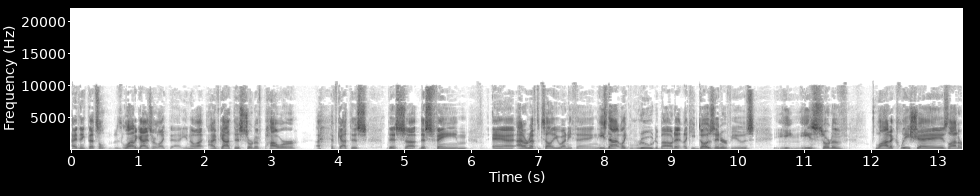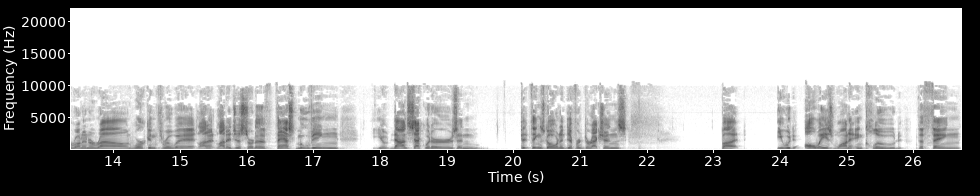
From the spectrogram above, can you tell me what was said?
I think that's a, a lot of guys are like that. You know, I, I've got this sort of power. I've got this this uh, this fame, and I don't have to tell you anything. He's not like rude about it. Like he does interviews. He he's sort of a lot of cliches, a lot of running around, working through it, a lot of lot of just sort of fast moving, you know, non sequiturs and th- things going in different directions. But you would always want to include the thing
